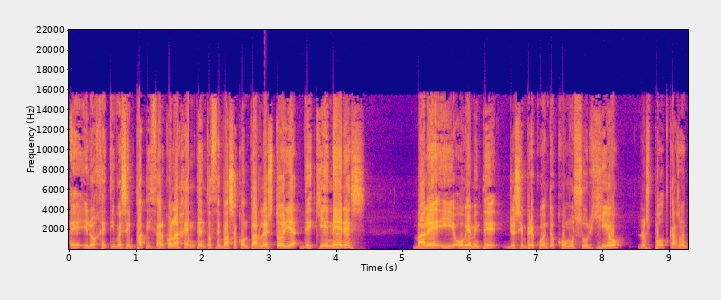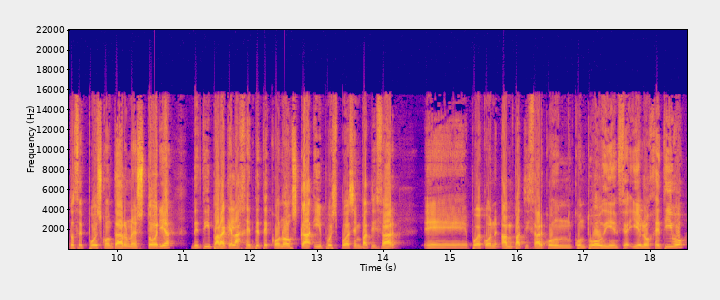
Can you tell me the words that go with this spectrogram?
eh, el objetivo es empatizar con la gente, entonces vas a contar la historia de quién eres, ¿vale? Y obviamente yo siempre cuento cómo surgió los podcasts, ¿no? Entonces puedes contar una historia de ti para que la gente te conozca y pues puedas empatizar, eh, con, empatizar con, tu audiencia. Y el objetivo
